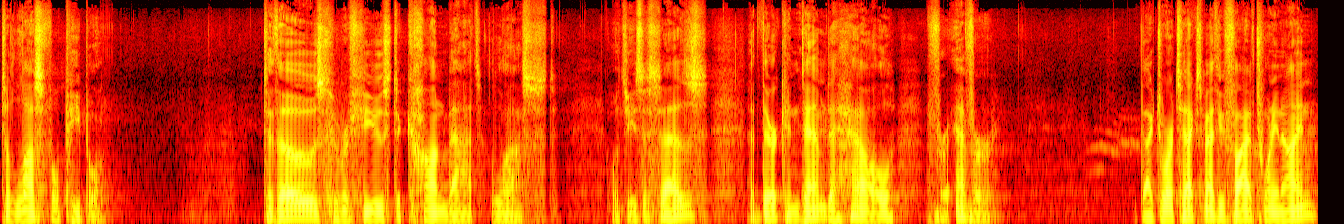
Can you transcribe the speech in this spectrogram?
to lustful people? to those who refuse to combat lust? Well, Jesus says that they're condemned to hell forever. Back to our text, Matthew 5 29.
